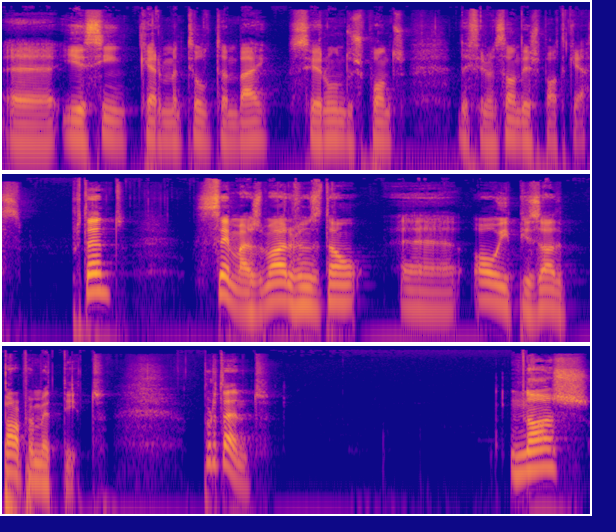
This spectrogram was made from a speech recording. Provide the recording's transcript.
uh, e assim quero mantê-lo também, ser um dos pontos da afirmação deste podcast. Portanto, sem mais demoras, vamos então uh, ao episódio propriamente dito. Portanto, nós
